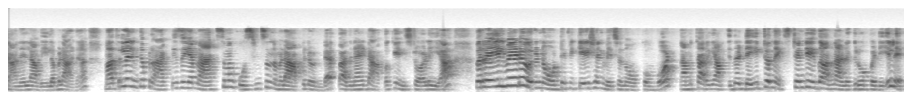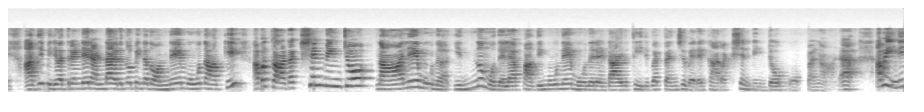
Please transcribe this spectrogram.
ചാനലിൽ അവൈലബിൾ ആണ്. മാത്രമല്ല നിങ്ങൾക്ക് പ്രാക്ടീസ് ചെയ്യാൻ മാക്സിമം ക്വസ്റ്റ്യൻസും നമ്മുടെ ആപ്പിലുണ്ട് അപ്പൊ അതിനായിട്ട് ആപ്പൊക്കെ ഇൻസ്റ്റാൾ ചെയ്യുക. ഇപ്പൊ റെയിൽവേയുടെ ഒരു നോട്ടിഫിക്കേഷൻ വെച്ച് നോക്കുമ്പോൾ നമുക്കറിയാം ഇത് ഡേറ്റ് ഒന്ന് എക്സ്റ്റെൻഡ് ചെയ്ത് തന്നാണ് ഗ്രൂപ്പ് ഡി അല്ലെ? ആദ്യം ഇരുപത്തിരണ്ട് രണ്ടായിരുന്നു പിന്നെ അത് ഒന്നേ മൂന്നാക്കി. അപ്പൊ കറക്ഷൻ വിൻഡോ നാല് മൂന്ന് ഇന്നു മുതൽ പതിമൂന്ന് മൂന്ന് രണ്ടായിരത്തി ഇരുപത്തി അഞ്ച് വരെ കറക്ഷൻ വിൻഡോ ഓപ്പൺ ആണ്. അപ്പൊ ഇനി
